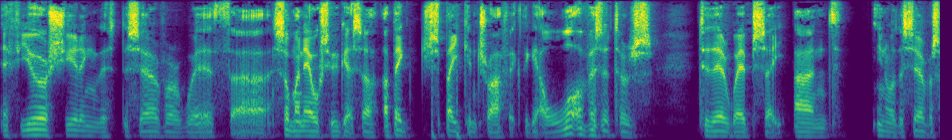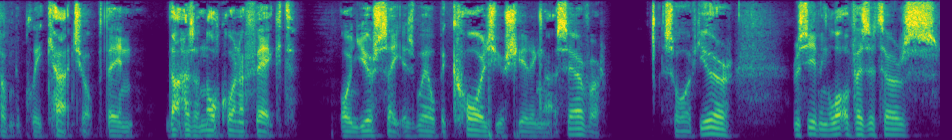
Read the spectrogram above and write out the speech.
if you're sharing the, the server with uh, someone else who gets a, a big spike in traffic, they get a lot of visitors to their website, and you know the server's having to play catch up, then that has a knock on effect on your site as well because you're sharing that server. So if you're receiving a lot of visitors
